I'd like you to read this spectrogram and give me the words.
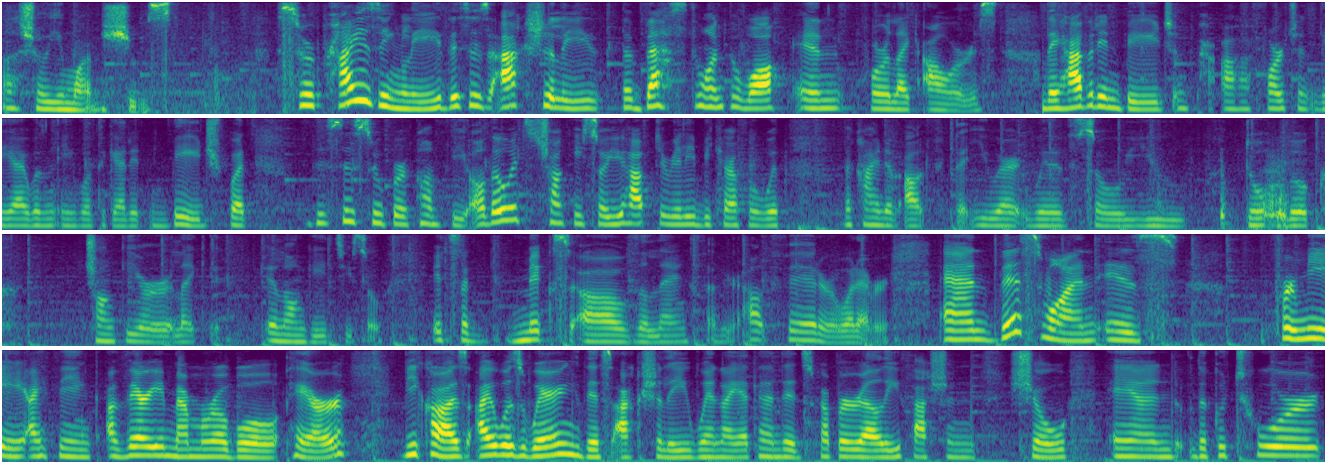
I'll show you more of the shoes. Surprisingly, this is actually the best one to walk in for like hours. They have it in beige, and uh, fortunately, I wasn't able to get it in beige, but this is super comfy. Although it's chunky, so you have to really be careful with the kind of outfit that you wear it with, so you don't look chunky or like elongates you. So it's a mix of the length of your outfit or whatever. And this one is for me, I think, a very memorable pair because I was wearing this actually when I attended Schiaparelli fashion show and the couture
